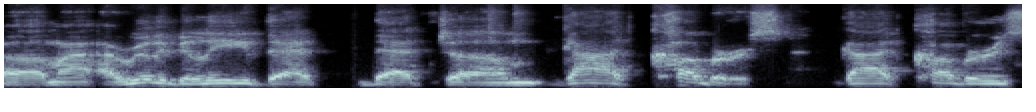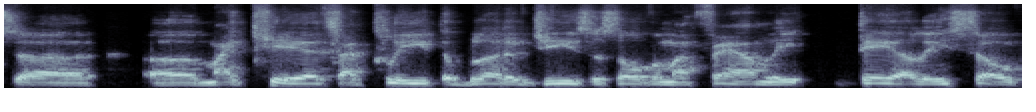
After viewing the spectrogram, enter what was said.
um, I, I, really believe that that um, God covers. God covers uh, uh, my kids. I plead the blood of Jesus over my family daily. So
